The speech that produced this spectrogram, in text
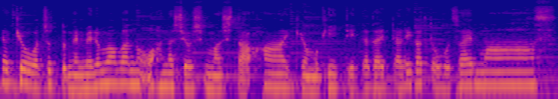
では今日はちょっとねメルマガのお話をしました。はい今日も聞いていただいてありがとうございます。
